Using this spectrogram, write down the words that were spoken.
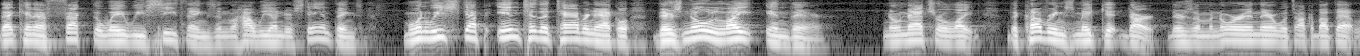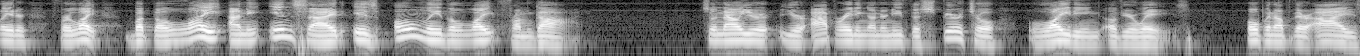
that can affect the way we see things and how we understand things. When we step into the tabernacle, there's no light in there, no natural light. The coverings make it dark. There's a menorah in there. We'll talk about that later for light. But the light on the inside is only the light from God. So now you're, you're operating underneath the spiritual lighting of your ways. Open up their eyes,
